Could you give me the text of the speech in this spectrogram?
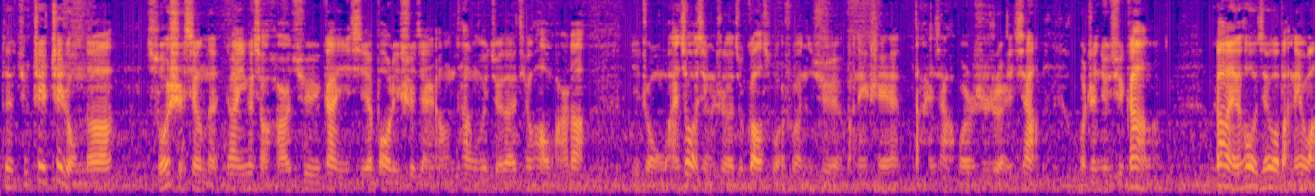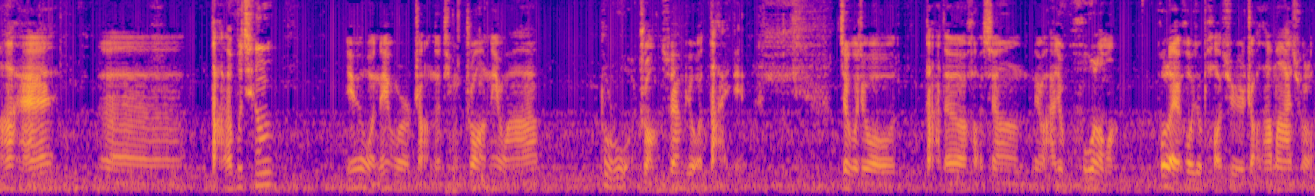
对，就这这种的唆使性的，让一个小孩去干一些暴力事件，然后他们会觉得挺好玩的，一种玩笑形式的，就告诉我说你去把那个谁打一下，或者是惹一下，我真就去干了，干了以后，结果把那娃还呃打得不轻，因为我那会儿长得挺壮，那娃。不如我壮，虽然比我大一点，结果就打的好像那娃就哭了嘛，哭了以后就跑去找他妈去了，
